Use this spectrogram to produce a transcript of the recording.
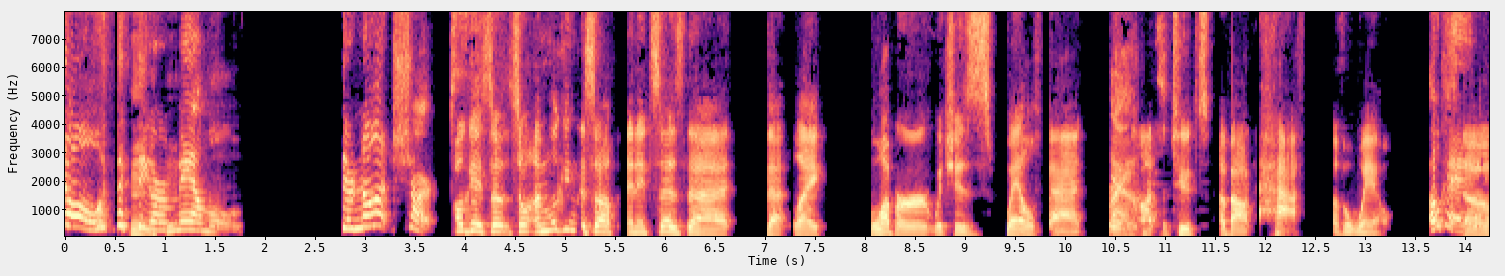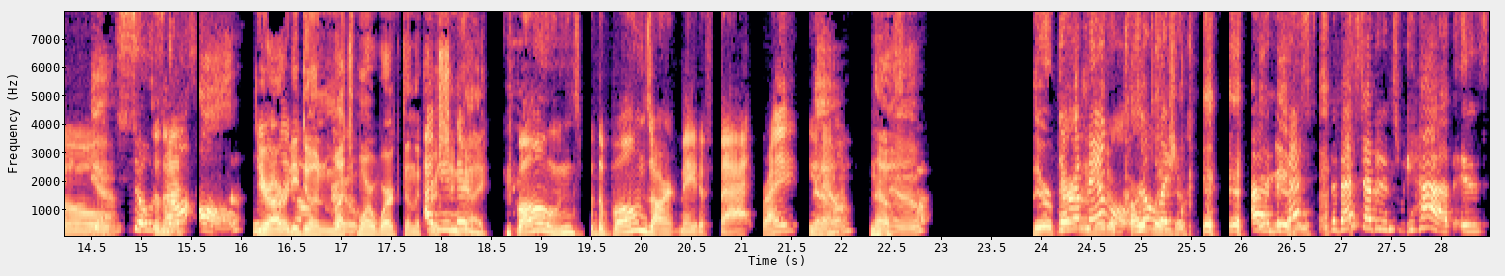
know that they are mammals. They're not sharks. okay, so so I'm looking this up, and it says that that like blubber, which is whale fat, Right. constitutes about half of a whale. Okay. So Yeah. so, so not that's- all. You're really already not doing much more work than the I mean, Christian guy. bones, but the bones aren't made of fat, right? You No. know, No, no. They're They're a apparently made of mammal. No, like, okay. Uh, the best the best evidence we have is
